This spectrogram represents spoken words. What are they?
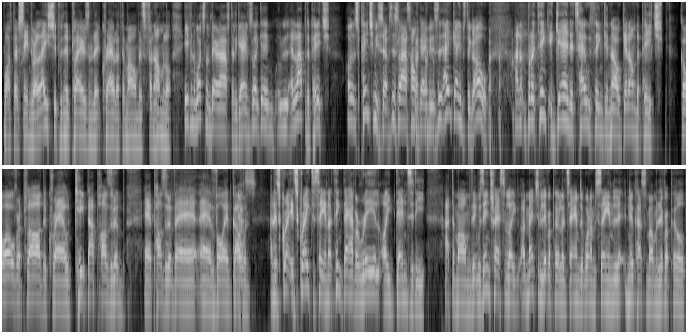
what they're seeing. The relationship between the players and the crowd at the moment is phenomenal. Even watching them there after the game, it's like a, a lap of the pitch. I was pinching myself. This last home game, it's eight games to go, and but I think again, it's how thinking. No, get on the pitch go over, applaud the crowd, keep that positive, uh, positive uh, uh, vibe going. Yes. And it's great. It's great to see, and I think they have a real identity at the moment. It was interesting. Like I mentioned, Liverpool in terms of what I'm seeing. Newcastle at the moment, Liverpool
